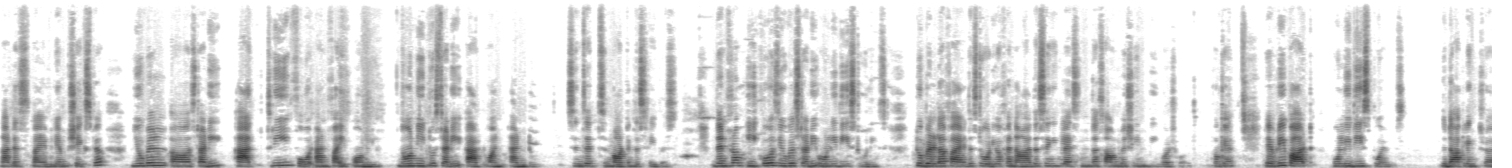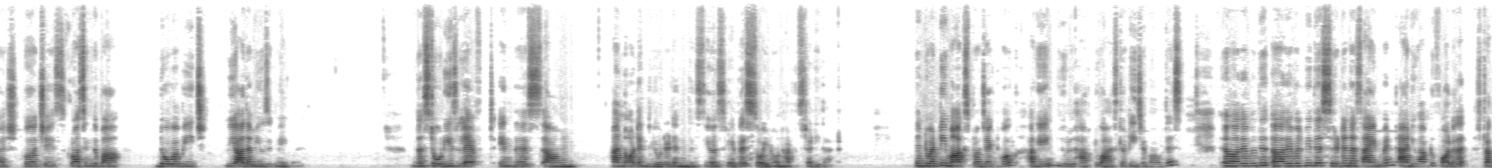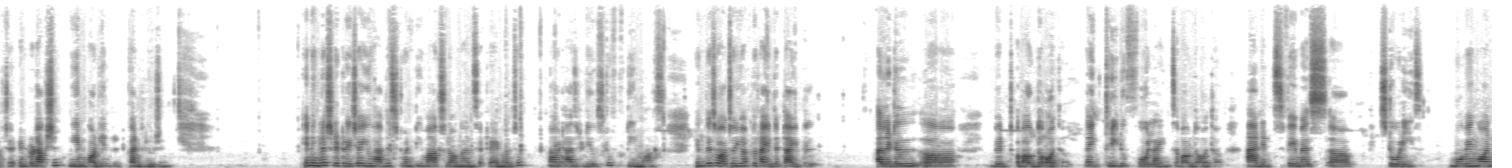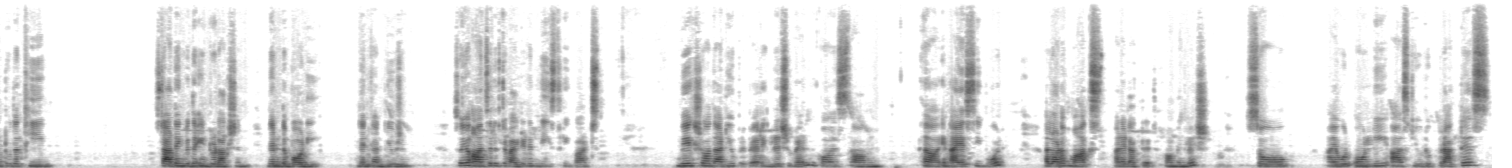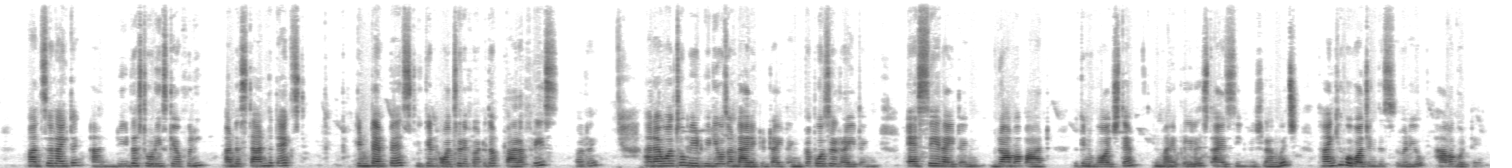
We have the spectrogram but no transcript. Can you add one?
that is by william shakespeare. You will uh, study act 3 4 and 5 only. No need to study act 1 and 2 since it's not in the syllabus then from Echoes, you will study only these stories. To build a fire, the story of an hour, the singing lesson, the sound machine, the Wordsworth. Okay? Every part, only these poems. The Darkling Thrush, Birches, Crossing the Bar, Dover Beach, We Are the Music Maker. The stories left in this um, are not included in this year's syllabus, so you don't have to study that. Then 20 marks project work. Again, you will have to ask your teacher about this. Uh, there will uh, there will be this written assignment, and you have to follow the structure: introduction, main body, and conclusion. In English literature, you have this 20 marks long answer trend also. Now it has reduced to 15 marks. In this also, you have to write the title, a little uh, bit about the author, like three to four lines about the author and its famous uh, stories, moving on to the theme, starting with the introduction, then the body, then conclusion. So your answer is divided in these three parts. Make sure that you prepare English well because um, uh, in ISC board, a lot of marks are deducted from English. So I would only ask you to practice answer writing and read the stories carefully, understand the text, in Tempest, you can also refer to the paraphrase, alright? And I've also made videos on directed writing, proposal writing, essay writing, grammar part. You can watch them in my playlist ISC English Language. Thank you for watching this video. Have a good day.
